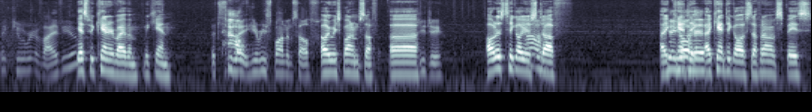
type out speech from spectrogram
Wait, can we revive you? Yes, we can revive him. We can. It's too How? late. He respawned himself. Oh, he respawned himself. Uh, GG. I'll just take all your Oh. stuff. I Okay, can't take. ahead. I can't take all his stuff. I don't have space.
